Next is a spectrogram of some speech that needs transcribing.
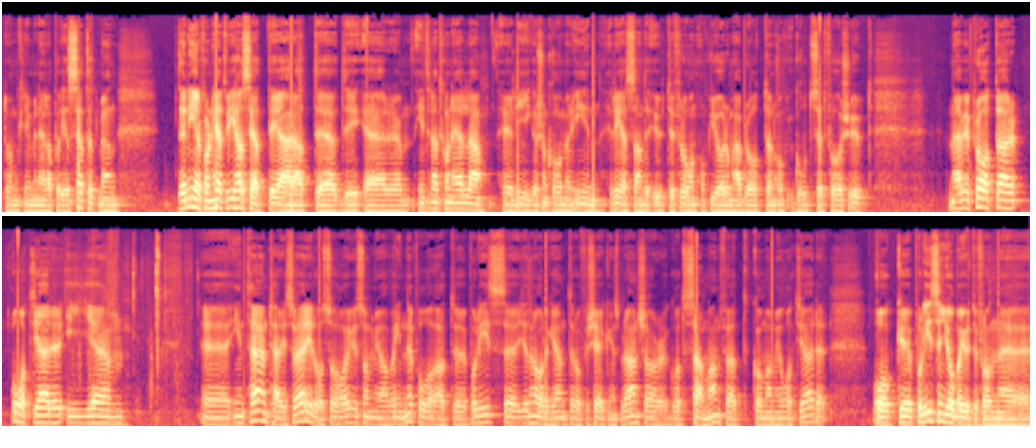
de kriminella på det sättet men den erfarenhet vi har sett det är att det är internationella ligor som kommer in resande utifrån och gör de här brotten och godset förs ut. När vi pratar åtgärder i Eh, internt här i Sverige då så har vi som jag var inne på att eh, polis, eh, generalagenter och försäkringsbransch har gått samman för att komma med åtgärder. Och eh, polisen jobbar utifrån eh,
